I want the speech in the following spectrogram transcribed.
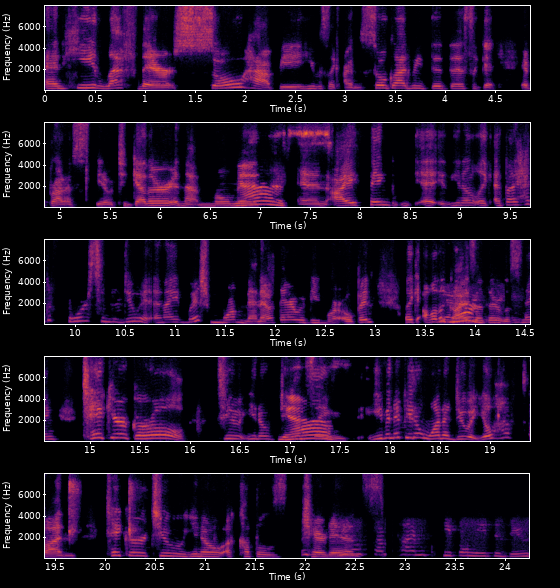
and he left there so happy he was like i'm so glad we did this like it, it brought us you know together in that moment Yes. and i think uh, you know like but i had to force him to do it and i wish more men out there would be more open like all the Yeah, guys out there listening take your girl to you know Yes. dancing even if you don't want to do it you'll have fun take her to you know a couple's chair Because, you know, dance sometimes people need to do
